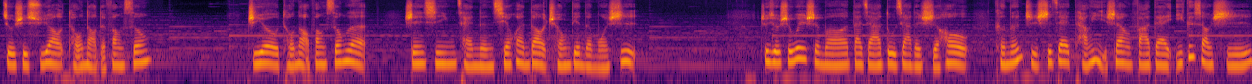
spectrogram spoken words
就是需要头脑的放松，只有头脑放松了，身心才能切换到充电的模式。这就是为什么大家度假的时候，可能只是在躺椅上发呆一个小时，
